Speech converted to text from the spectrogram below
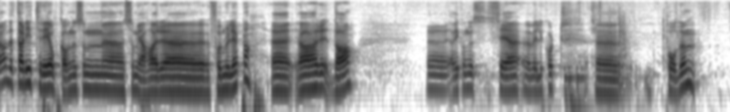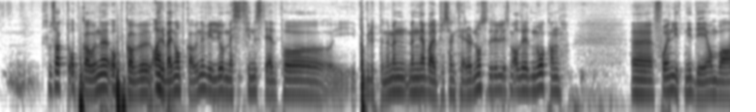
Ja, dette er de tre oppgavene som, uh, som jeg har uh, formulert. Da. Uh, jeg har da ja, Vi kan jo se veldig kort på dem. Som sagt, oppgavene, oppgave, Arbeidet med oppgavene vil jo mest finne sted på, i, på gruppene. Men, men, jeg bare presenterer det nå, så dere liksom allerede nå kan få en liten idé om hva,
